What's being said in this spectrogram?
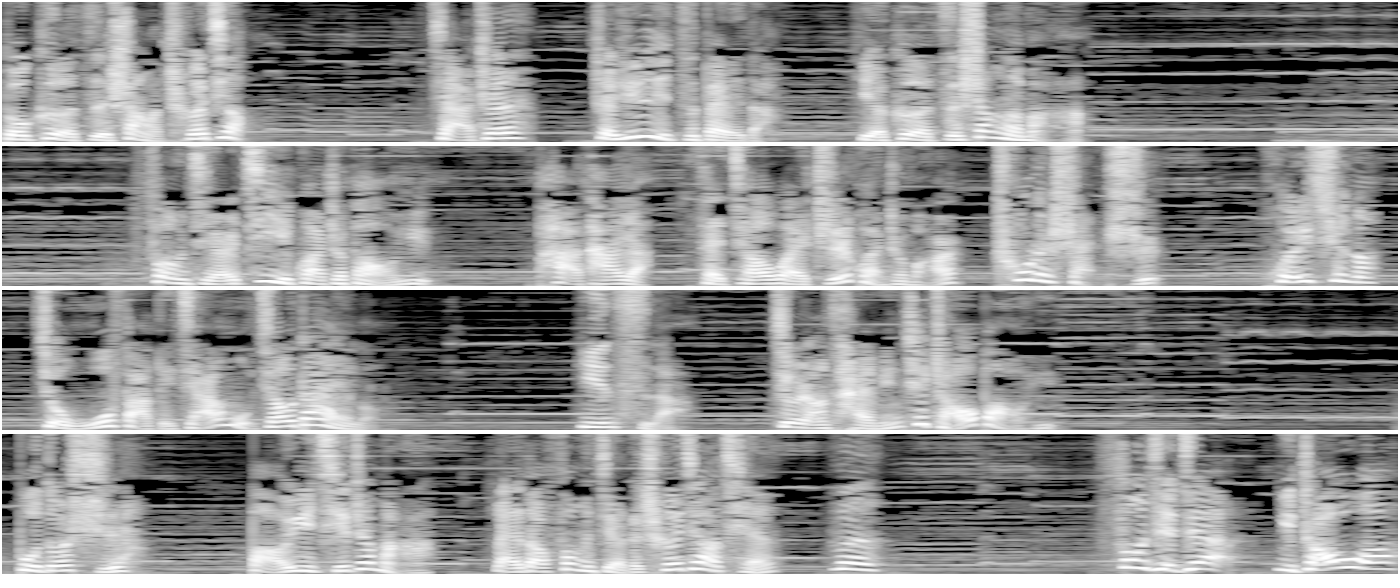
都各自上了车轿。贾珍这玉字辈的也各自上了马。凤姐儿记挂着宝玉，怕他呀在郊外只管着玩，出了闪失，回去呢就无法给贾母交代了。因此啊，就让彩明去找宝玉。不多时，宝玉骑着马来到凤姐儿的车轿前，问：“凤姐姐，你找我？”“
